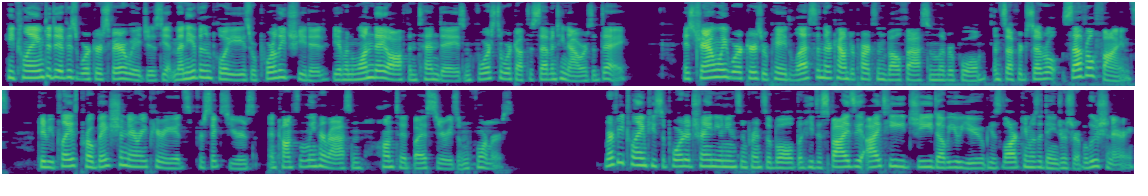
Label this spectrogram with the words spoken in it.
He claimed to give his workers fair wages, yet many of his employees were poorly treated, given one day off in 10 days, and forced to work up to 17 hours a day. His tramway workers were paid less than their counterparts in Belfast and Liverpool, and suffered several, several fines, could be placed probationary periods for six years, and constantly harassed and haunted by a series of informers. Murphy claimed he supported trade unions in principle, but he despised the ITGWU because Larkin was a dangerous revolutionary.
